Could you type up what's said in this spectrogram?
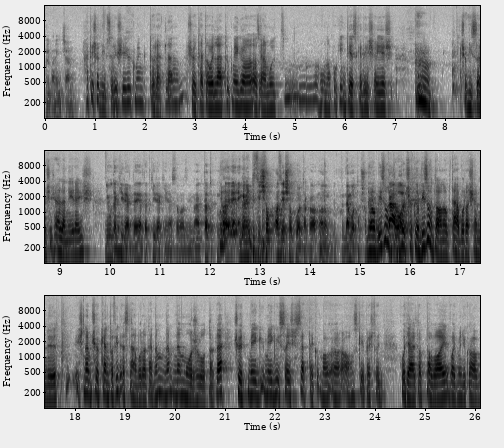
hiba nincsen. Hát és a népszerűségük meg töretlen, sőt, hát ahogy láttuk még az elmúlt hónapok intézkedései és, és a visszaesés ellenére is jó, de kire, de érted, kire kéne szavazni? Mert, tehát ja, engem egy picit sok, azért sok voltak, a, mondom, nem voltam sok. De a, bizonytalanok, csak a bizonytalanok tábora sem nőtt, és nem csökkent a Fidesz tábora, tehát nem, nem, nem morzsolódtak le, sőt, még, még vissza is szedtek ahhoz képest, hogy hogy álltak tavaly, vagy mondjuk a,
